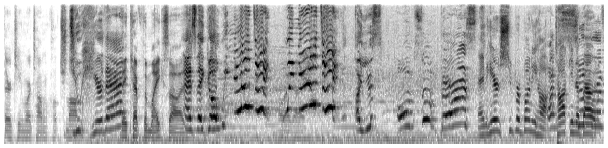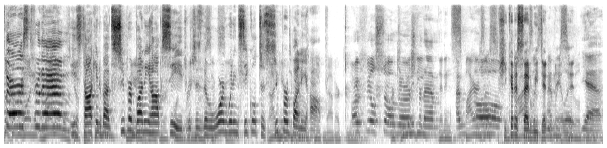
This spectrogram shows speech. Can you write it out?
13 more Tom. Cl- Did Mom. you hear that? They kept the mics on. As they go, we nailed it! Oh we nailed it! Are you? S- oh, I'm so embarrassed. And here's Super Bunny Hop I'm talking super about. embarrassed for them. He's talking about Super Bunny Hop Siege, which is the award-winning sequel to Super Bunny Hop. I feel so embarrassed for them. That inspires oh. us. She could have said we didn't nail it. single day. Yeah.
